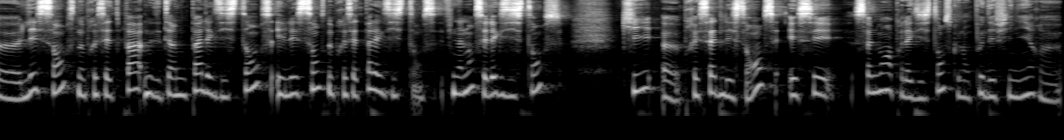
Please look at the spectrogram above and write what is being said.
euh, l'essence ne précède pas, ne détermine pas l'existence et l'essence ne précède pas l'existence. Finalement, c'est l'existence qui euh, précède l'essence, et c'est seulement après l'existence que l'on peut définir euh,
